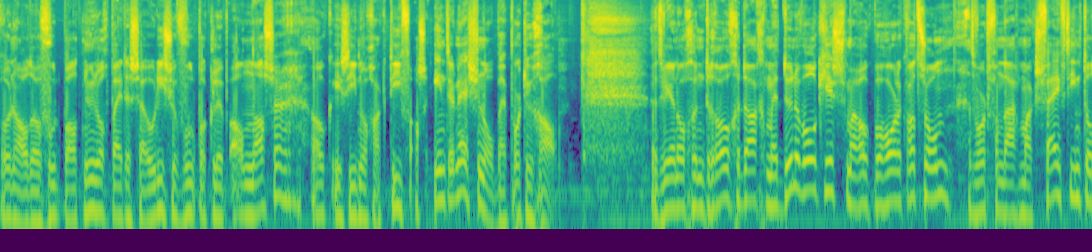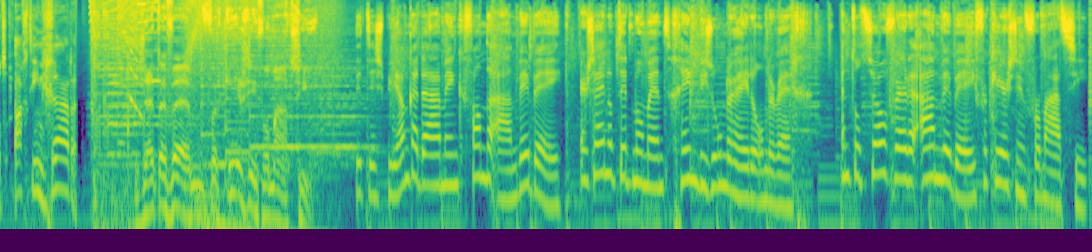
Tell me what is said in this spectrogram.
Ronaldo voetbalt nu nog bij de Saoedische voetbalclub Al Nasser. Ook is hij nog actief als international bij Portugal. Het weer nog een droge dag met dunne wolkjes, maar ook behoorlijk wat zon. Het wordt vandaag max 15 tot 18 graden. ZFM Verkeersinformatie. Dit is Bianca Damink van de ANWB. Er zijn op dit moment geen bijzonderheden onderweg. En tot zover de ANWB Verkeersinformatie.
